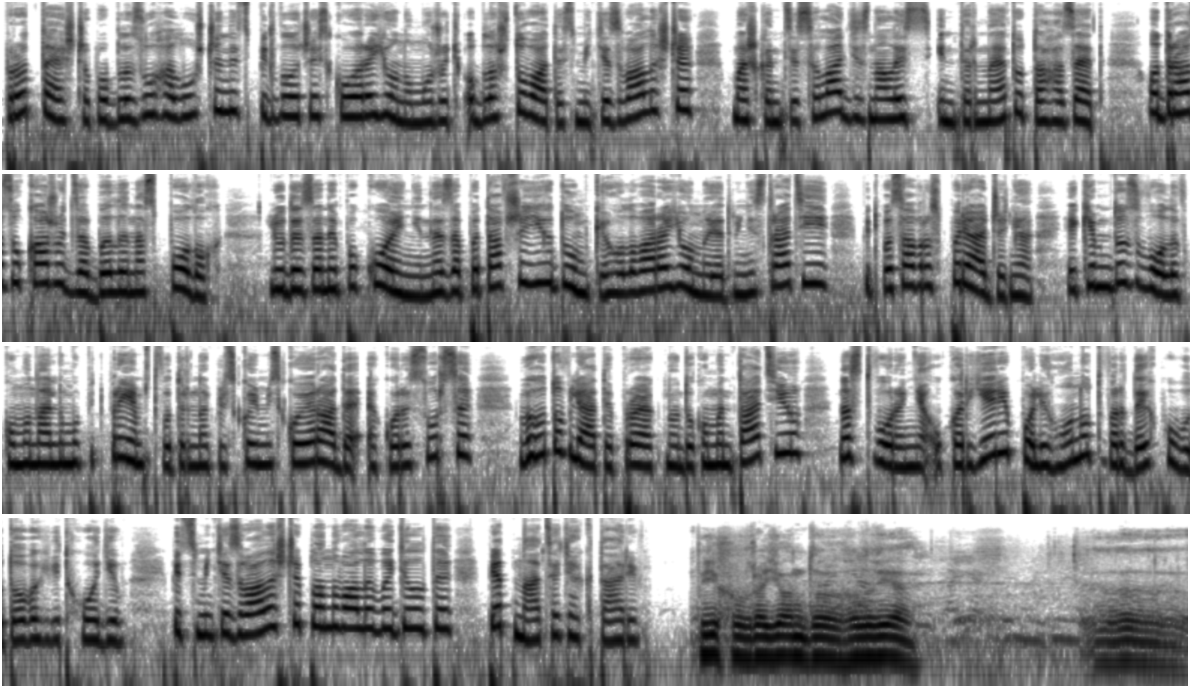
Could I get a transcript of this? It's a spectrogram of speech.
Про те, що поблизу Галущини з Підволочиського району можуть облаштувати сміттєзвалище, мешканці села дізнались з інтернету та газет. Одразу кажуть, забили на сполох. Люди занепокоєні. Не запитавши їх думки, голова районної адміністрації підписав розпорядження, яким дозволив комунальному підприємству Тернопільської міської ради «Екоресурси» виготовляти проектну документацію на створення у кар'єрі полігону твердих побутових відходів. Під сміттєзвалище планували виділити 15 гектарів. Поїхав в район до голови е,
